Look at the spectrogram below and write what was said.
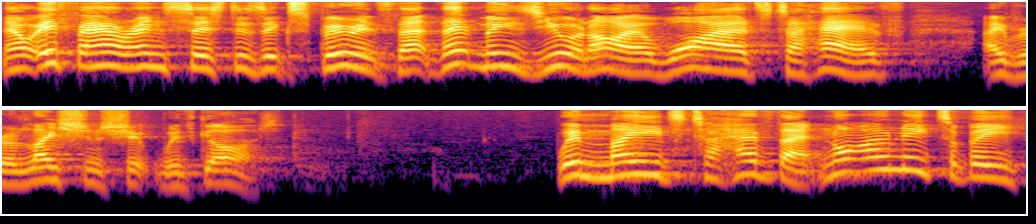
Now, if our ancestors experienced that, that means you and I are wired to have a relationship with God. We're made to have that, not only to be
